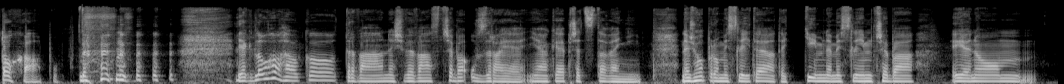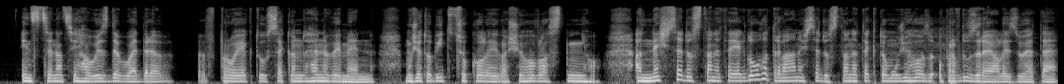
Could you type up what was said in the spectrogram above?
To chápu. Jak dlouho, Halko, trvá, než ve vás třeba uzraje nějaké představení? Než ho promyslíte, a teď tím nemyslím třeba jenom inscenaci How is the Weather v projektu Second Hand Women. Může to být cokoliv vašeho vlastního. A než se dostanete, jak dlouho trvá, než se dostanete k tomu, že ho opravdu zrealizujete,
